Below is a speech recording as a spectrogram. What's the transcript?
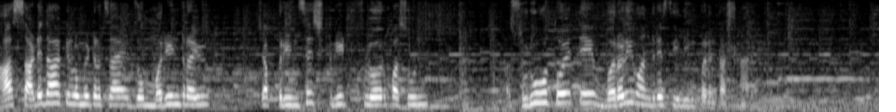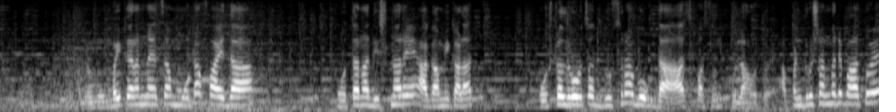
हा साडेदहा किलोमीटरचा आहे जो मरीन ड्राईव्हच्या प्रिन्सेस स्ट्रीट फ्लोअरपासून सुरू होतोय. ते वरळी वांद्रे सिलिंगपर्यंत असणार आहे. मुंबईकरांना याचा मोठा फायदा होताना दिसणार आहे आगामी काळात. कोस्टल रोडचा दुसरा बोगदा आजपासून खुला होतोय. आपण दृश्यांमध्ये पाहतोय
